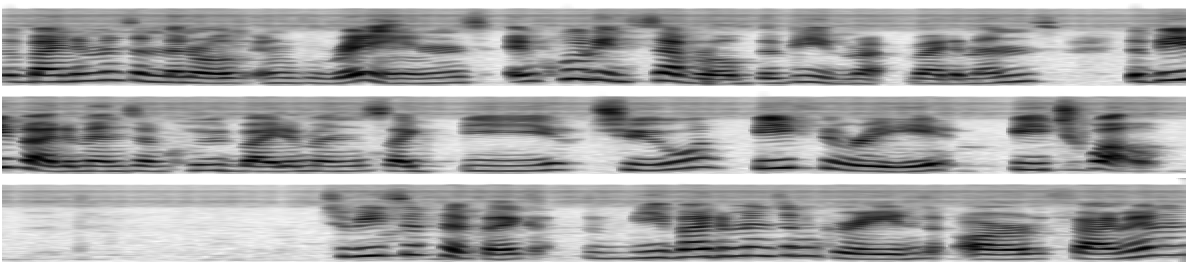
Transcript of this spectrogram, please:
the vitamins and minerals in grains, including several of the B vitamins. The B vitamins include vitamins like B2, B3, B12. To be specific, the B vitamins in grains are thiamine,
